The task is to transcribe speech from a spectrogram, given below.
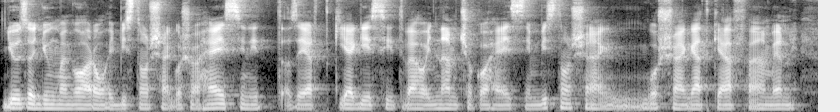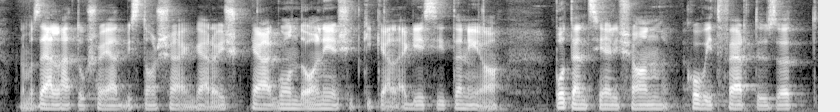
Győződjünk meg arról, hogy biztonságos a helyszín, itt azért kiegészítve, hogy nem csak a helyszín biztonságosságát kell felmérni, hanem az ellátók saját biztonságára is kell gondolni, és itt ki kell egészíteni a potenciálisan COVID-fertőzött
